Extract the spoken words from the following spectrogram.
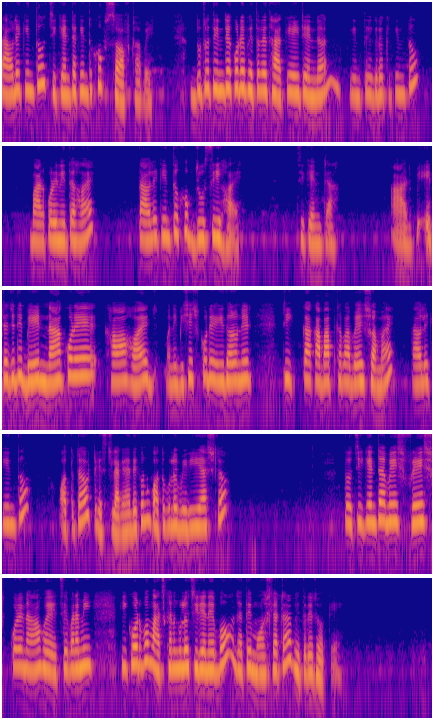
তাহলে কিন্তু চিকেনটা কিন্তু খুব সফট হবে। দুটো তিনটে করে ভেতরে থাকে এই টেন্ডন কিন্তু এগুলোকে কিন্তু বার করে নিতে হয়। তাহলে কিন্তু খুব জুসি হয় চিকেনটা। আর এটা যদি বের না করে খাওয়া হয় মানে বিশেষ করে এই ধরনের টিক্কা কাবাব টাবাবের সময়, তাহলে কিন্তু অতটাও টেস্ট লাগে না। দেখুন কতগুলো বেরিয়ে আসলো। তো চিকেনটা বেশ ফ্রেশ করে নেওয়া হয়েছে। এবার আমি কি করব? মাঝখানগুলো চিড়ে নেব যাতে মশলাটা ভেতরে ঢোকে।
